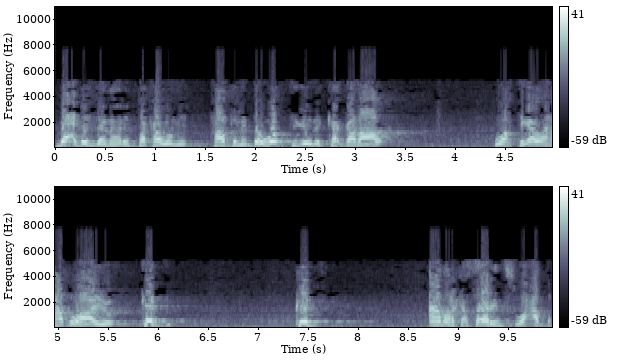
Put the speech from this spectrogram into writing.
bacda zamaani takalumi hadlidda waktigeeda ka gadaal. Waktiga la hadlaayo kadib kadib amarka isaga arrintiis waa cadda.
